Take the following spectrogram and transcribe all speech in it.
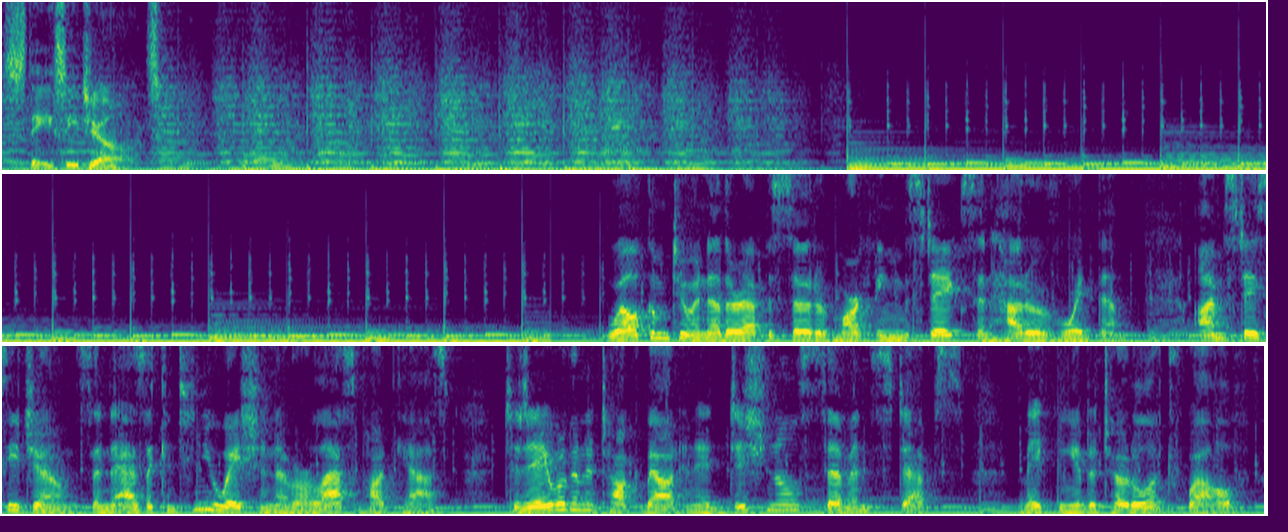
Stacy Jones. Welcome to another episode of Marketing Mistakes and How to Avoid Them. I'm Stacy Jones, and as a continuation of our last podcast, today we're going to talk about an additional 7 steps, making it a total of 12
